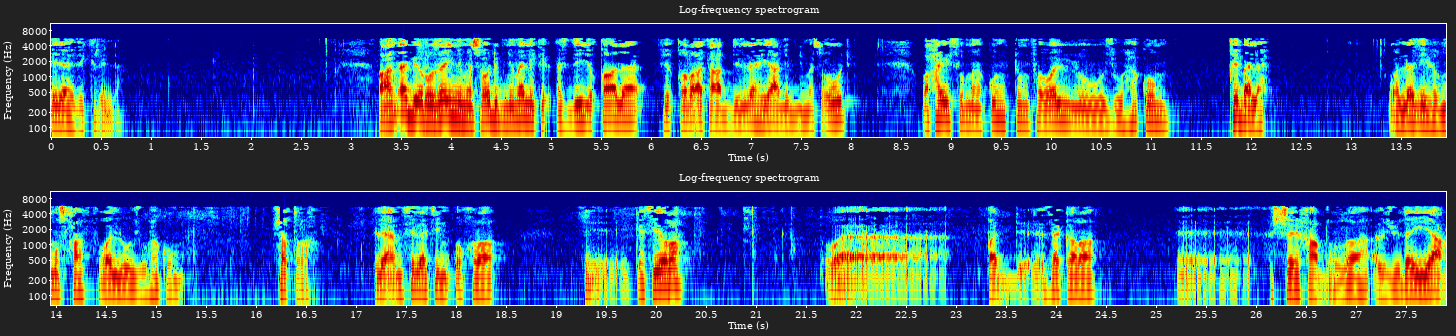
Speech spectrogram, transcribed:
إلى ذكر الله. وعن أبي رزين مسعود بن مالك الأسدي قال في قراءة عبد الله يعني بن مسعود وحيث ما كنتم فولوا وجوهكم قبله والذي في المصحف فولوا وجوهكم شطرة. إلى أمثلة أخرى كثيرة وقد ذكر الشيخ عبد الله الجديع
